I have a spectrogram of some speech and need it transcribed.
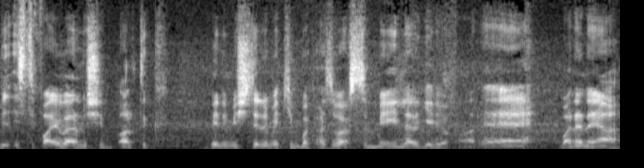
bir istifayı vermişim. Artık benim işlerime kim bakarsa baksın mailler geliyor falan. Eee bana ne ya?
